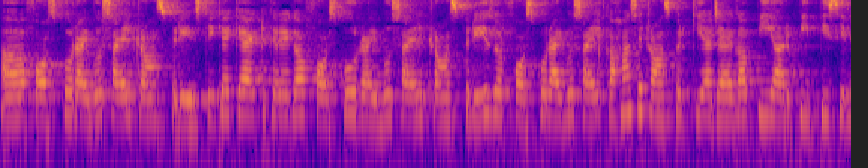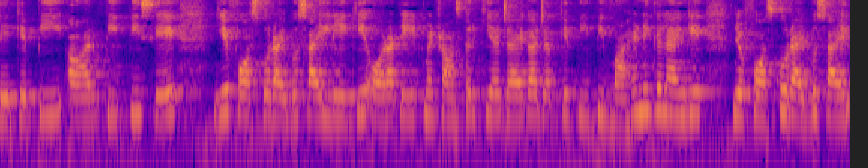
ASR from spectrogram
फॉस्फोराइबोसाइल ट्रांसफरेज, ठीक है? क्या एक्ट करेगा? फॉस्फोराइबोसाइल ट्रांसफरेज और फॉस्फोराइबोसाइल कहाँ से ट्रांसफ़र किया जाएगा? पीआरपीपी से लेके पीआरपीपी से ये फॉस्फोराइबोसाइल लेके ऑराटेट में ट्रांसफ़र किया जाएगा, जबकि पीपी बाहर निकल आएँगे। जब फॉस्फोराइबोसाइल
